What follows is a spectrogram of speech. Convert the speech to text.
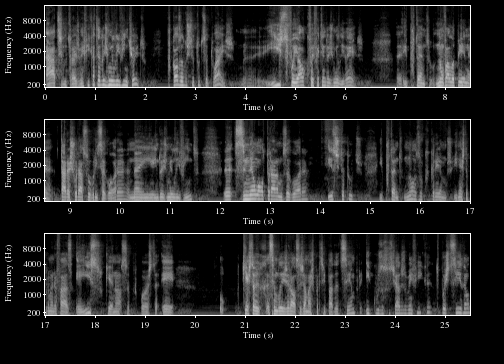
a atos eleitorais do Benfica até 2028, por causa dos estatutos atuais. Eh, e isso foi algo que foi feito em 2010. Eh, e, portanto, não vale a pena estar a chorar sobre isso agora, nem em 2020, eh, se não alterarmos agora esses estatutos. E, portanto, nós o que queremos, e nesta primeira fase é isso que é a nossa proposta, é que esta Assembleia Geral seja a mais participada de sempre e que os associados do Benfica depois decidam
